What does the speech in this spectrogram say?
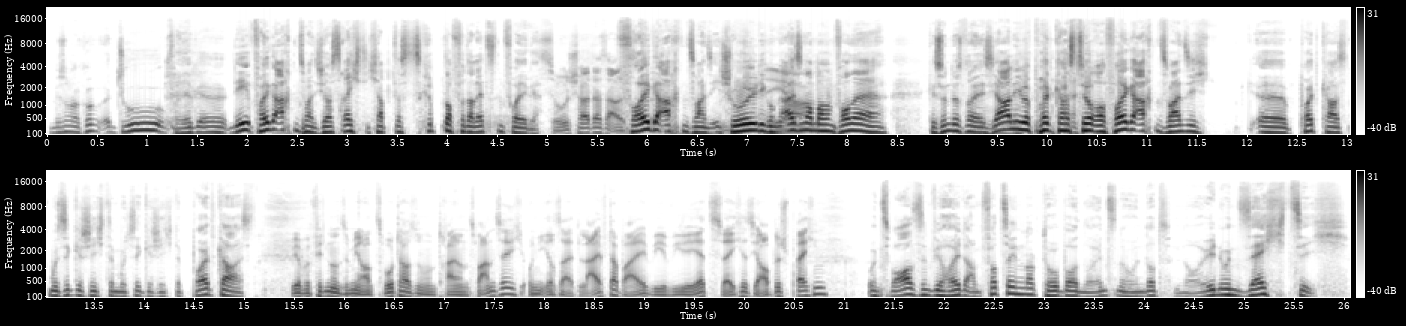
Müssen wir mal gucken. Du, Folge. Nee, Folge 28, du hast recht. Ich habe das Skript noch von der letzten Folge. So schaut das aus. Folge 28, Entschuldigung. Ja. Also nochmal von vorne. Gesundes neues Jahr, liebe Podcast-Hörer. Folge 28, äh, Podcast Musikgeschichte, Musikgeschichte, Podcast. Wir befinden uns im Jahr 2023 und ihr seid live dabei, wie wir jetzt welches Jahr besprechen. Und zwar sind wir heute am 14. Oktober 1969.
